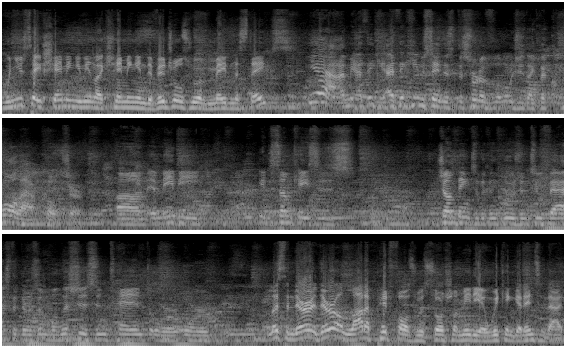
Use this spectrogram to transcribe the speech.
When you say shaming, you mean like shaming individuals who have made mistakes? Yeah, I mean, I think I think he was saying this the sort of what would you like the call out culture, um, and maybe in some cases jumping to the conclusion too fast that there was a malicious intent or, or Listen, there are, there are a lot of pitfalls with social media, and we can get into that.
